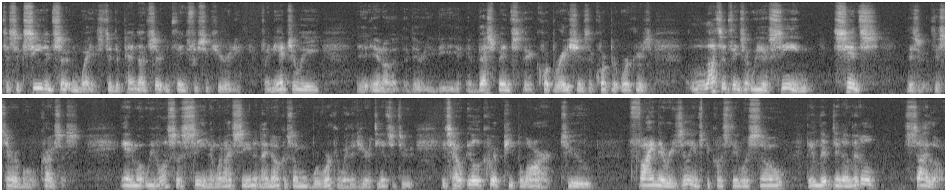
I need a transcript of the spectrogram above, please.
to succeed in certain ways, to depend on certain things for security, financially, you know, the, the, investments, the corporations, the corporate workers, lots of things that we have seen since this, this terrible crisis. And what we've also seen, and what I've seen, and I know because we're working with it here at the Institute, is how ill equipped people are to find their resilience because they were so, they lived in a little silo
